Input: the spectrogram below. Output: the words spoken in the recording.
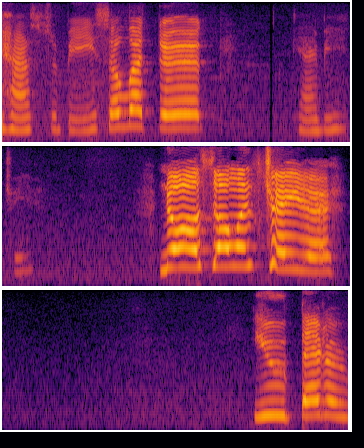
has to be selected. Can I be a traitor? No, someone's traitor! You better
